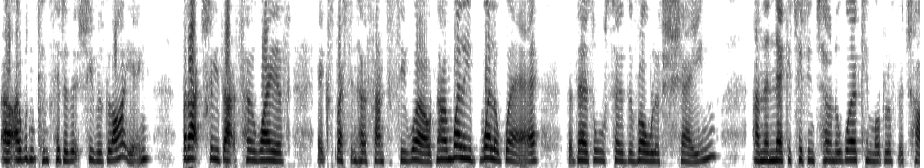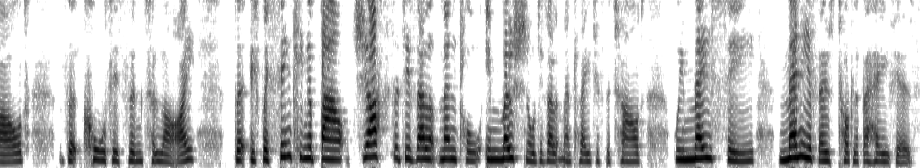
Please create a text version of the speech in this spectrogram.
Uh, I wouldn't consider that she was lying, but actually that's her way of expressing her fantasy world. Now I'm well, well aware that there's also the role of shame and the negative internal working model of the child that causes them to lie. But if we're thinking about just the developmental, emotional developmental age of the child, we may see many of those toddler behaviours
